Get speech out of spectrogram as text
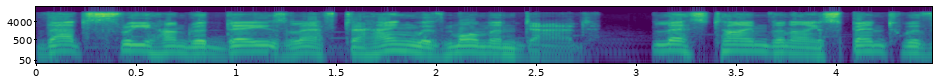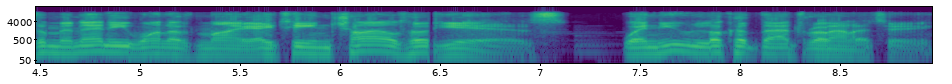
that's 300 days left to hang with mom and dad. Less time than I spent with them in any one of my 18 childhood years. When you look at that reality,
